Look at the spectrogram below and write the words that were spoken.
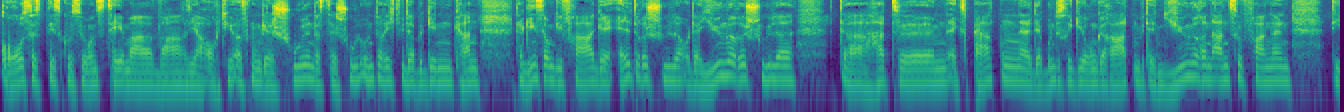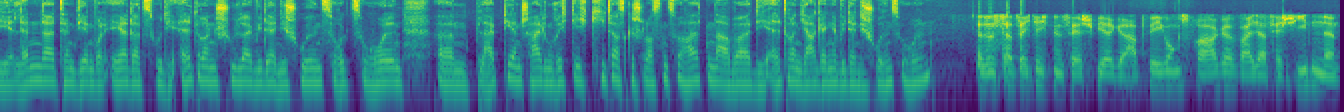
Großes Diskussionsthema war ja auch die Öffnung der Schulen, dass der Schulunterricht wieder beginnen kann. Da ging es ja um die Frage, ältere Schüler oder jüngere Schüler. Da hat äh, Experten der Bundesregierung geraten, mit den Jüngeren anzufangen. Die Länder tendieren wohl eher dazu, die älteren Schüler wieder in die Schulen zurückzuholen. Ähm, bleibt die Entscheidung richtig, Kitas geschlossen zu halten, aber die älteren Jahrgänge wieder in die Schulen zu holen? Das ist tatsächlich eine sehr schwierige Abwägungsfrage, weil da verschiedene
